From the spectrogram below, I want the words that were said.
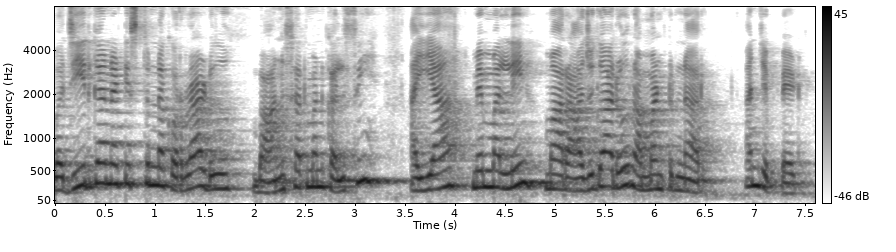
వజీర్గా నటిస్తున్న కుర్రాడు భానుశర్మను కలిసి అయ్యా మిమ్మల్ని మా రాజుగారు రమ్మంటున్నారు అని చెప్పాడు.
